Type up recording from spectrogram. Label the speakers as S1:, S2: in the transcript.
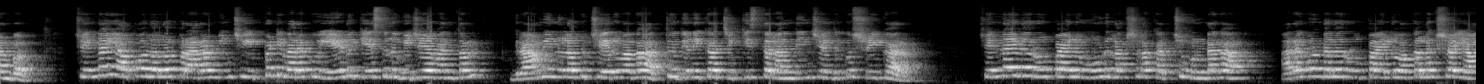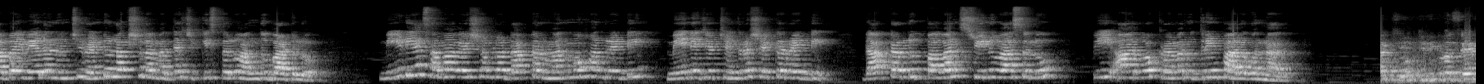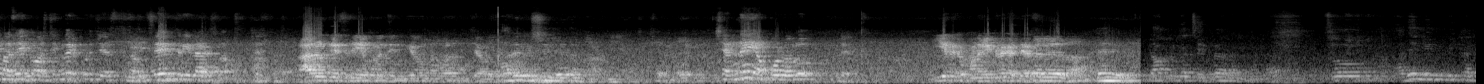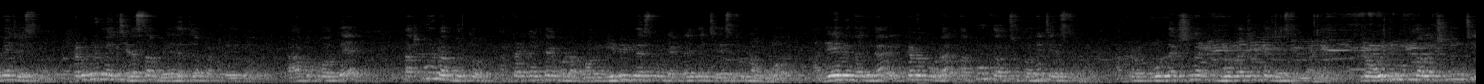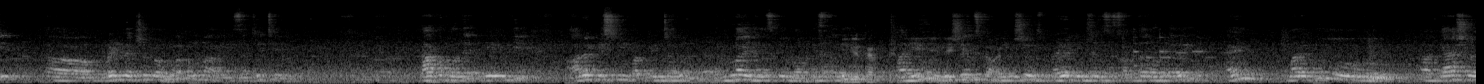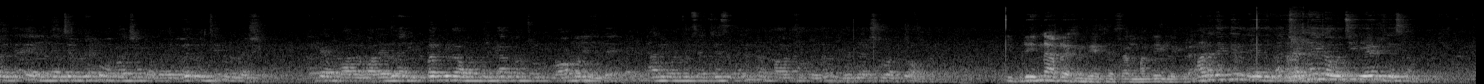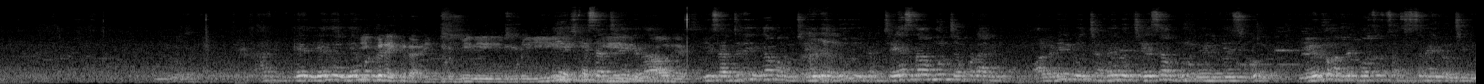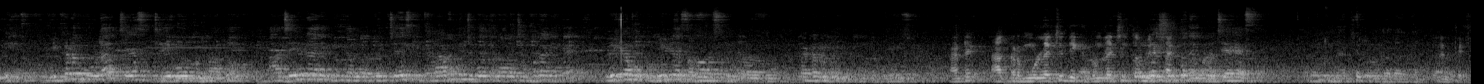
S1: ప్రారంభం. చెన్నై అపోలోలో ప్రారంభించి ఇప్పటి వరకు ఏడు కేసులు విజయవంతం. గ్రామీణులకు చేరువగా అత్యుధునిక చికిత్సలు అందించేందుకు శ్రీకారం. చెన్నైలో రూపాయలు మూడు లక్షల ఖర్చు ఉండగా అరగొండలో రూపాయలు ఒక లక్ష యాభై వేల నుంచి రెండు లక్షల మధ్య చికిత్సలు అందుబాటులో. మీడియా సమావేశంలో డాక్టర్ మన్మోహన్ రెడ్డి మేనేజర్ చంద్రశేఖర్ రెడ్డి డాక్టర్లు పవన్ శ్రీనివాసులు పిఆర్ఓ క్రమరుద్రిన్ పాల్గొన్నారు.
S2: ఇది కూడా సేమ్ అదే కాస్టింగ్లో ఇప్పుడు చేస్తున్నాం. సేమ్ త్రీ లాక్స్లో
S3: ఆరోగ్యశ్రీ
S2: చెన్నై అపోలోలో
S3: మనం ఇక్కడ చేస్తాం.
S4: లేదు?
S5: డాక్టర్ గారు చెప్పారనమాట సో అదే మేము మీకు కన్వే చేస్తున్నాం ఇక్కడ కూడా మేము చేస్తాం లేదని చెప్పట్లేదు. కాకపోతే తక్కువ డబ్బుతో అక్కడికంటే కూడా మనం నీ రీప్లేస్మెంట్ ఎక్కడైతే చేస్తున్నామో అదే విధంగా ఇక్కడ కూడా తక్కువ ఖర్చుతోనే చేస్తున్నాం. అక్కడ మూడు లక్షల మూడు లక్షలతో చేస్తున్నాము. ఇక్కడ ఒకటి ముప్పై లక్షల నుంచి రెండు లక్షల లోపల మనం ఈ సర్జరీ చేయాలి కాకపోతే దీనికి ఆరోగ్యశ్రీ వర్తించదు ఎంప్లాయీ హెల్త్ స్కీమ్ వర్తిస్తుంది మరియు ఇన్సూరెన్స్ ఇన్సూరెన్స్ ప్రైవేట్ ఇన్సూరెన్స్ అంతా ఉంటుంది. అండ్ మనకు క్యాష్లో అయితే నేను చెప్పినట్టు ఒక లక్ష డెబ్బై వేల నుంచి రెండు లక్షలు. అంటే వాళ్ళ వాళ్ళ ఏదైనా ఇబ్బందిగా ఉంది ఇంకా కొంచెం ప్రాబ్లం ఉంటే దాన్ని కొంచెం సెట్ చేసేదని మనం కాన్సెప్ట్ రెండు లక్షల వరకు అవుతుంది
S6: ఇప్పుడు ఎన్ని ఆపరేషన్ చేసేసాం మన దీంట్లో ఇక్కడ
S5: మన దగ్గర లేదు. చెన్నైలో వచ్చి ఏడు చేస్తాం.
S6: ఇక్కడ ఇక్కడ. ఇప్పుడు మీరు ఇప్పుడు ఈ
S5: సర్జరీ. ఈ సర్జరీ ఇంకా మనం చేయలేదు. ఇక్కడ చేస్తాము అని చెప్పడానికి. ఆల్రెడీ మేము చెన్నైలో చేసాము ఏడు కేసులు. ఏడు హండ్రెడ్ పర్సెంట్ సక్సెస్ రేట్ వచ్చింది. ఇక్కడ కూడా చేయబోతున్నాము. ఆ చేయడానికి చేసి ప్రారంభించబోతున్నాము చెప్పడానికి మీడియా మీడియా సమావేశం.
S6: అంటే అక్కడ మూడు లక్షలు ఇక్కడ రెండు లక్షలతో మీరు అంతే.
